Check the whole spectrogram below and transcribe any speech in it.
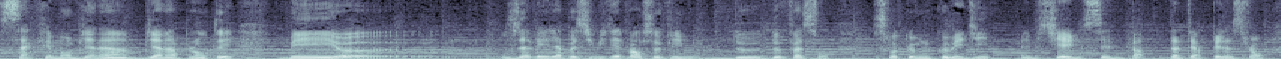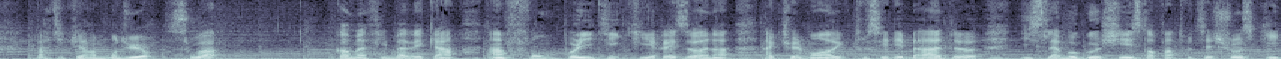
sacrément bien, bien implanté, mais... euh, vous avez la possibilité de voir ce film de deux façons, soit comme une comédie, même s'il y a une scène d'interpellation particulièrement dure, soit comme un film avec un, fond politique qui résonne actuellement avec tous ces débats d'islamo-gauchistes, enfin toutes ces choses qui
